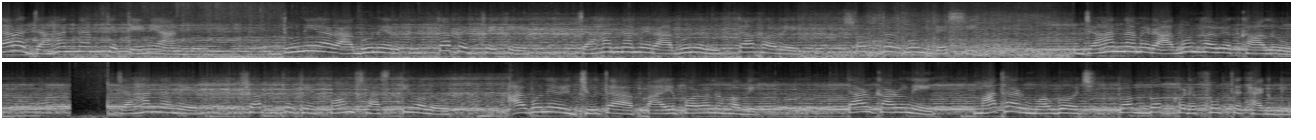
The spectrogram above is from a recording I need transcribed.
তারা জাহান নামকে টেনে আনবে। দুনিয়ার আগুনের উত্তাপের থেকে জাহান নামের আগুনের উত্তাপ হবে সত্তর গুণ বেশি। জাহান নামের আগুন হবে কালো। জাহান নামের সব থেকে কম শাস্তি হলো আগুনের জুতা পায়ে পরানো হবে। তার কারণে মাথার মগজ টকবক করে ফুটতে থাকবে।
